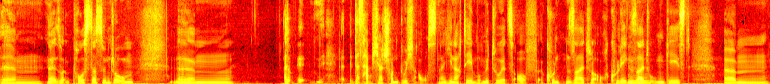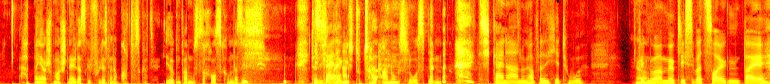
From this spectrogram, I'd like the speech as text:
ähm, ne, so Imposter-Syndrom. Mhm. Ähm, also, äh, das habe ich halt schon durchaus, ne? je nachdem, womit du jetzt auf Kundenseite oder auch Kollegenseite Mhm. umgehst, ähm, hat man ja schon mal schnell das Gefühl, dass man, oh Gott, oh Gott, irgendwann muss doch rauskommen, dass ich dass ich eigentlich total ahnungslos bin. ich keine Ahnung habe, was ich hier tue. Ich Ja. bin nur möglichst überzeugend bei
